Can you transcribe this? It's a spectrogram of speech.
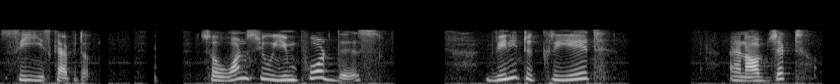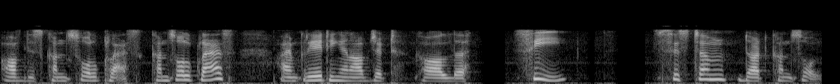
C is capital. So once you import this, we need to create an object of this console class. Console class, I am creating an object called C system.console.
